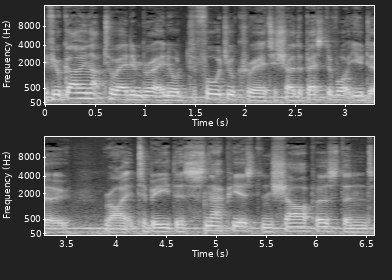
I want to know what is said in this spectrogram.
If you're going up to Edinburgh in order to forge your career, to show the best of what you do, right, to be the snappiest and sharpest, and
